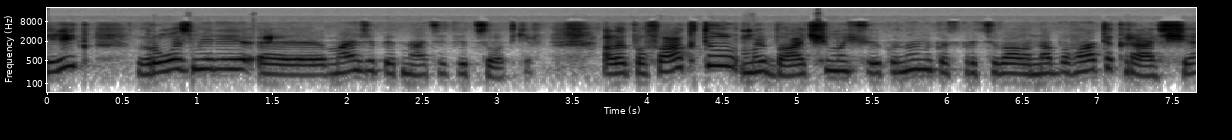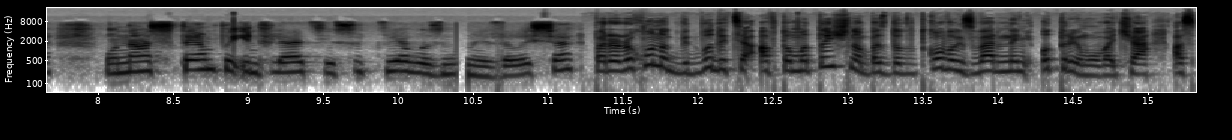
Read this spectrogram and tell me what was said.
рік в розмірі е, майже 15%. Але по факту ми бачимо, що економіка спрацювала набагато краще. У нас темпи інфляції суттєво знизилися. Перерахунок відбудеться автоматично без додаткових звернень отримувача. А з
